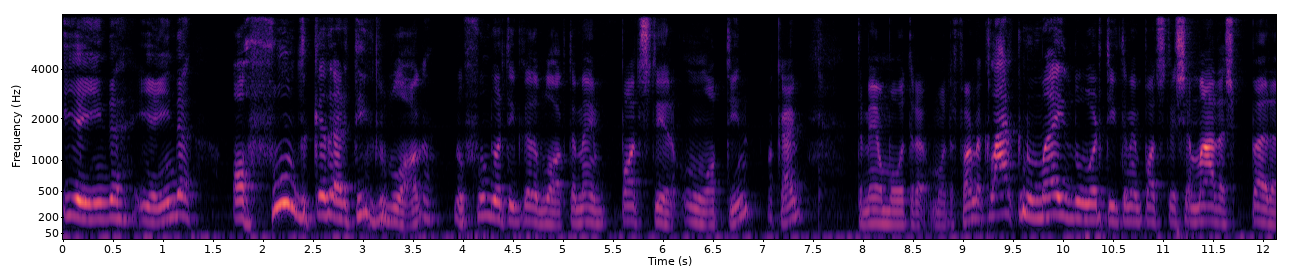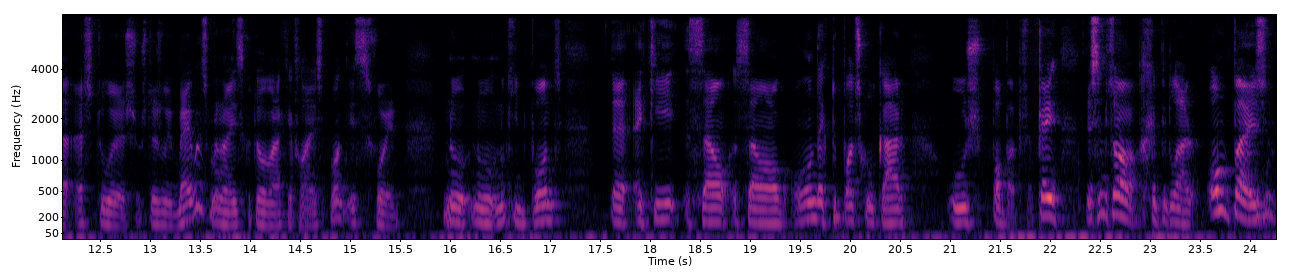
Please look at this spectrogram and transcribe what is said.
e ainda, e ainda, ao fundo de cada artigo do blog, no fundo do artigo de cada blog também podes ter um opt-in, ok? Também é uma outra, uma outra forma. Claro que no meio do artigo também podes ter chamadas para as tuas, os teus lead magnets, mas não é isso que eu estou agora aqui a falar neste ponto. Isso foi no, no, no quinto ponto. Uh, aqui são, são onde é que tu podes colocar os pop-ups, ok? Deixa-me só recapitular. Homepage,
